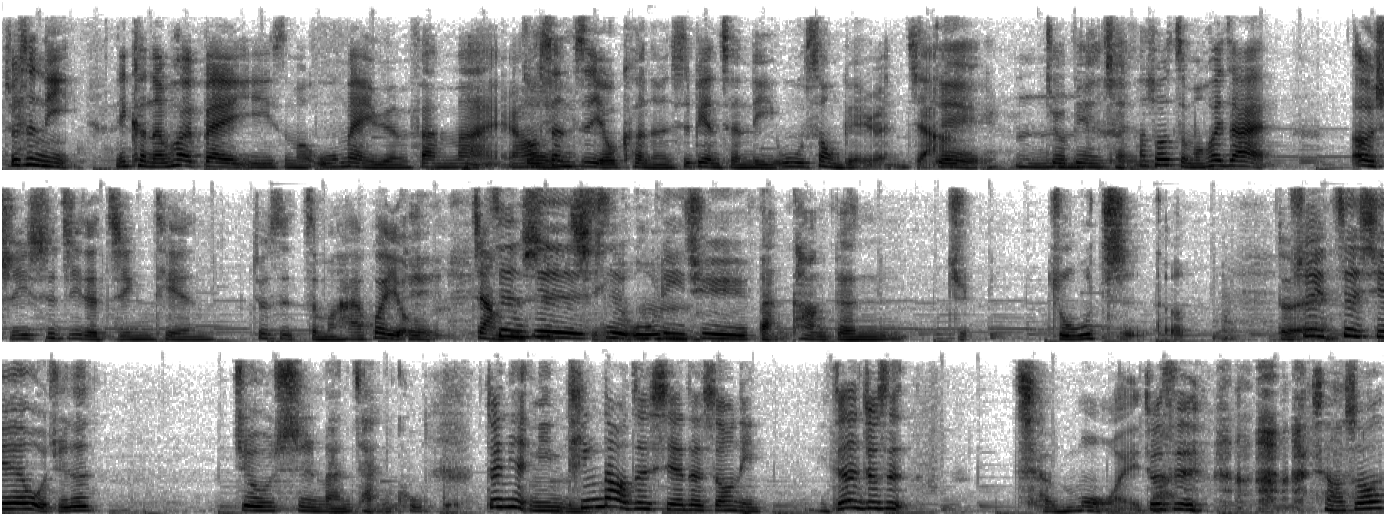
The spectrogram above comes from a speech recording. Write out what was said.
就是你，你可能会被以什么五美元贩卖，然后甚至有可能是变成礼物送给人家。，对，嗯。就变成他说怎么会在二十一世纪的今天，就是怎么还会有对，这样的甚事情？至是无力嗯。去反抗跟阻阻止的。对，所以这些我觉得就是蛮残酷的。对你，你嗯听到这些的时候，你你真的就是沉默、哎，就是 想说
